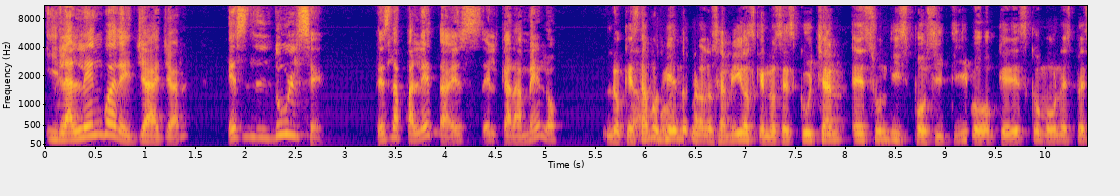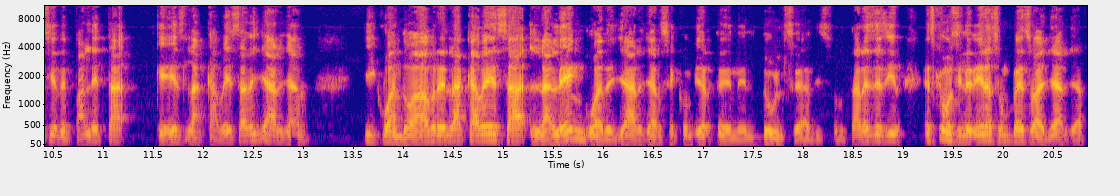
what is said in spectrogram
Y la lengua de Yayar es el dulce. Es la paleta, es el caramelo. Lo que No, estamos viendo para los amigos que nos escuchan es un dispositivo que es como una especie de paleta que es la cabeza de Yar Yar y cuando abre la cabeza la lengua de Yar Yar se convierte en el dulce a disfrutar. Es decir, es como si le dieras un beso a Yar Yar.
